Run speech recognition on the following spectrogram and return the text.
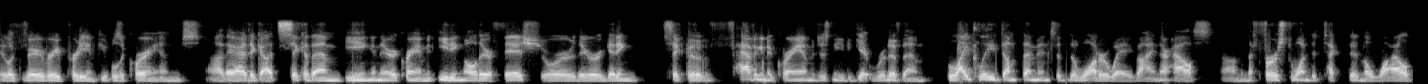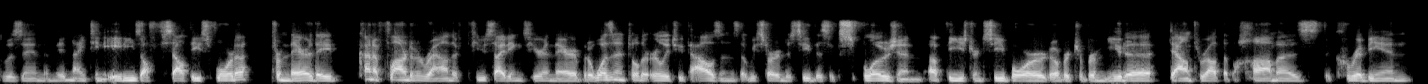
They looked very, very pretty in people's aquariums. Uh, they either got sick of them being in their aquarium and eating all their fish, or they were getting sick of having an aquarium and just need to get rid of them. Likely dump them into the waterway behind their house. Um, and the first one detected in the wild was in the mid 1980s off of southeast Florida. From there, they kind of floundered around a few sightings here and there, but it wasn't until the early 2000s that we started to see this explosion up the eastern seaboard over to Bermuda, down throughout the Bahamas, the Caribbean,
